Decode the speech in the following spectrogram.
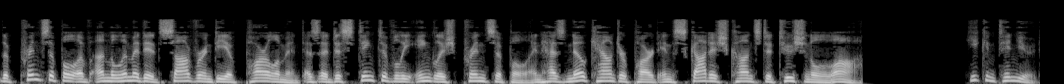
"...the principle of unlimited sovereignty of Parliament is a distinctively English principle and has no counterpart in Scottish constitutional law." He continued,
